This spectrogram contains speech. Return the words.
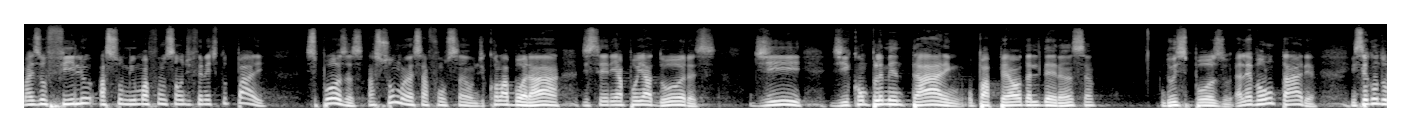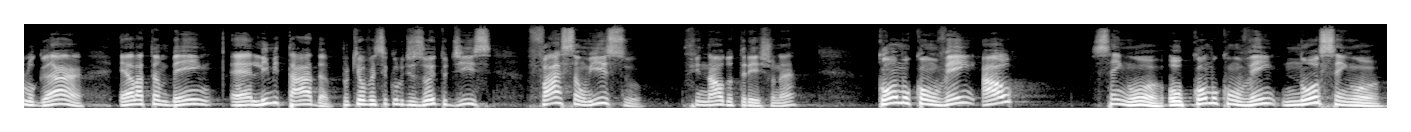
mas o filho assumiu uma função diferente do pai. Esposas, assumam essa função de colaborar, de serem apoiadoras, de, de complementarem o papel da liderança do esposo. Ela é voluntária. Em segundo lugar, ela também é limitada, porque o versículo 18 diz: façam isso, final do trecho, né? Como convém ao Senhor, ou como convém no Senhor.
